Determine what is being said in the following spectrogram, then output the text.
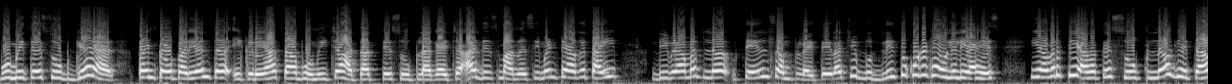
भूमी ते सूप घेणार. पण तोपर्यंत इकडे आता भूमीच्या हातात ते सूप लागायच्या आधीच मानसी म्हणते अगं ताई दिव्यामधलं तेल संपलंय. तेलाची बुदली तू कुठे ठेवलेली आहेस? यावरती आता ते सूप न घेता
